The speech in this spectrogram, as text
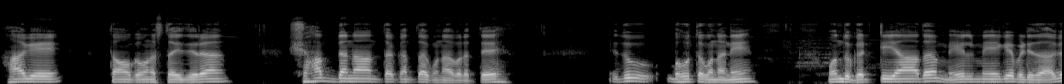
ಹಾಗೆ ತಾವು ಗಮನಿಸ್ತಾ ಇದ್ದೀರಾ ಶಾಬ್ದನ ಅಂತಕ್ಕಂಥ ಗುಣ ಬರುತ್ತೆ. ಇದು ಬಹುತ ಗುಣನೇ. ಒಂದು ಗಟ್ಟಿಯಾದ ಮೇಲ್ಮೇಗೆ ಬಡಿದಾಗ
